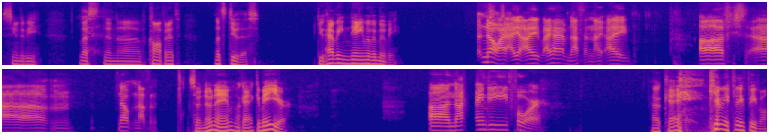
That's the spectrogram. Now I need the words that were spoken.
seem to be less than uh, confident, let's do this. Do you have a name of a movie? No, I I I have nothing. I I uh um nope nothing. So, no name. Okay. Give me a year. Uh, ninety four. Okay. Give me three people.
